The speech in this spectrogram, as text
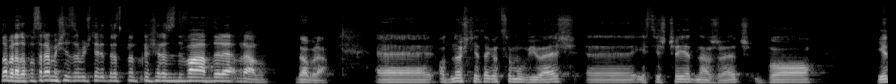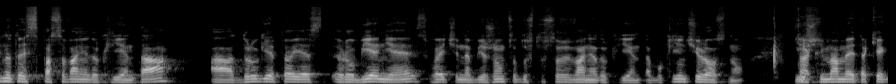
Dobra, to postaramy się zrobić teraz prędkość razy dwa w, w realu. Dobra. E, odnośnie tego, co mówiłeś, e, jest jeszcze jedna rzecz, bo jedno to jest spasowanie do klienta, a drugie to jest robienie, słuchajcie, na bieżąco dostosowywania do klienta, bo klienci rosną. Tak. Jeśli mamy takie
